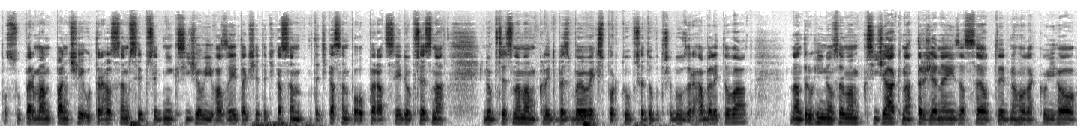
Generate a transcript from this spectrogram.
po Superman punchi, utrhl jsem si přední křížový vazy, takže teďka jsem, teďka jsem po operaci do března, do března mám klid bez bojových sportů, proto potřebuji zrehabilitovat. Na druhý noze mám křížák natržený zase od jednoho takového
